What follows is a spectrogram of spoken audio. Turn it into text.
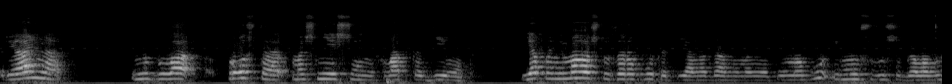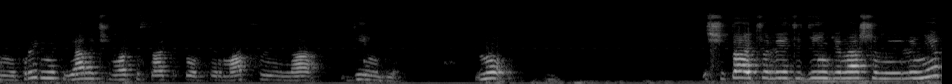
реально ну, была просто мощнейшая нехватка денег. Я понимала, что заработать я на данный момент не могу, и муж выше головы не прыгнет. Я начала писать эту аффирмацию на деньги. Ну, считаются ли эти деньги нашими или нет,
